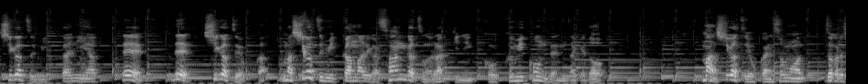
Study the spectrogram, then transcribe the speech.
4月3日にやって、で、4月4日。まあ、4月3日までが3月のラッキーにこう、組み込んでんだけど、まあ、4月4日にそのまま、だから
